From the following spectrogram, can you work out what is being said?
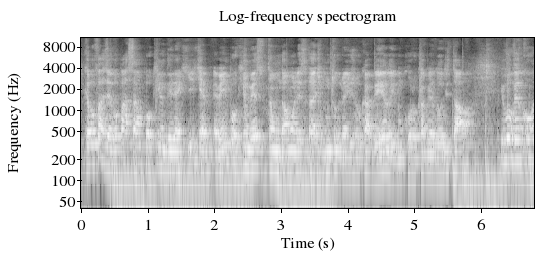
O que eu vou fazer? Eu vou passar um pouquinho dele aqui, que é, é bem pouquinho mesmo, então dá uma oleosidade muito grande no cabelo e no couro cabeludo e tal. E vou ver, como,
